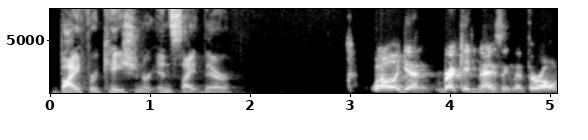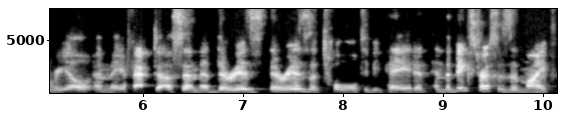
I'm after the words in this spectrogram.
bifurcation or insight there? Well, again, recognizing that they're all real and they affect us, and that there is there is a toll to be paid, and, and the big stresses in life,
